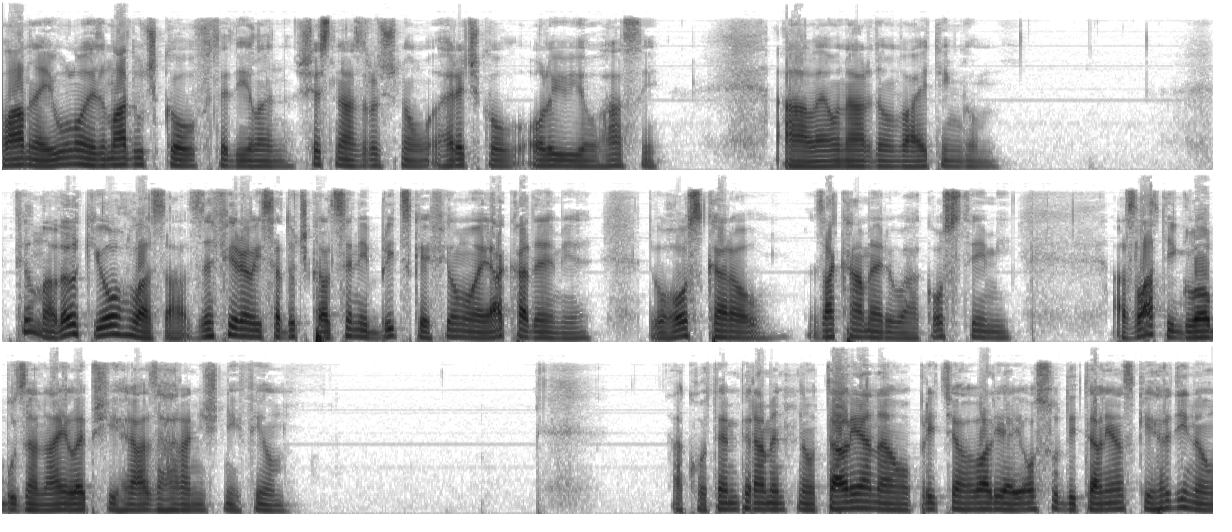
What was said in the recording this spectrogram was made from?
Hlavnej úlohe s mladúčkou, vtedy len 16-ročnou herečkou Oliviou Hussey a Leonardom Whitingom. Film mal veľký ohlas a Zeffirelli sa dočkal ceny Britskej filmovej akadémie, dvoch Oscarov za kameru a kostýmy a Zlatý globus za najlepší hra zahraničný film. Ako temperamentného Taliana ho priťahovali aj osudy talianských hrdinov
